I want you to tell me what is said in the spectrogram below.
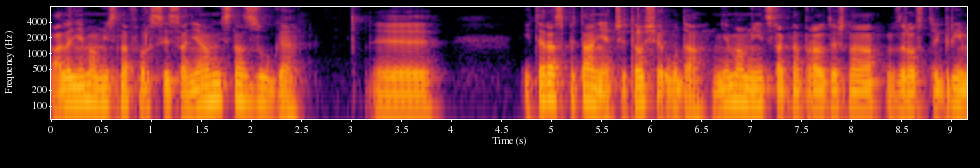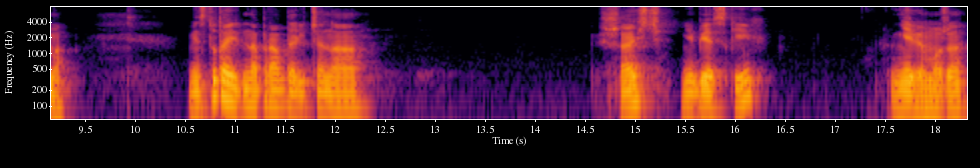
ale nie mam nic na Forsysa, nie mam nic na Zugę. E, I teraz pytanie, czy to się uda? Nie mam nic tak naprawdę też na wzrosty Grima. Więc tutaj naprawdę liczę na 6 niebieskich. Nie wiem, może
